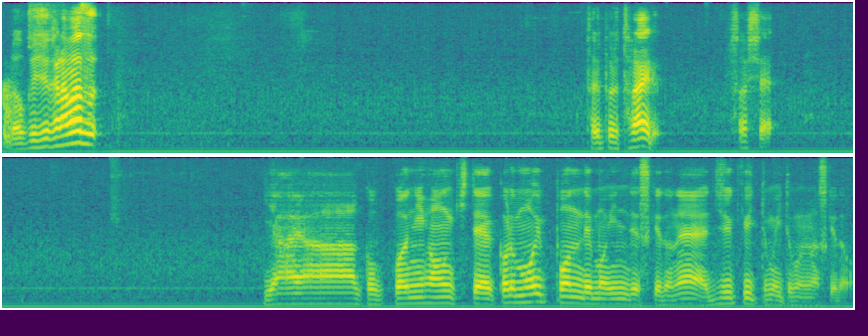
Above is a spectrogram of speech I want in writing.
60からまず。トリプルトライル。そして。いやいやここ2本来てこれもう1本でもいいんですけどね。19いってもいいと思いますけど。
